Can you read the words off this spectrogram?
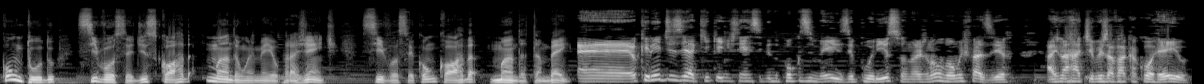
Contudo, se você discorda, manda um e-mail pra gente. Se você concorda, manda também. É, eu queria dizer aqui que a gente tem recebido poucos e-mails e por isso nós não vamos fazer as narrativas da Vaca Correio.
